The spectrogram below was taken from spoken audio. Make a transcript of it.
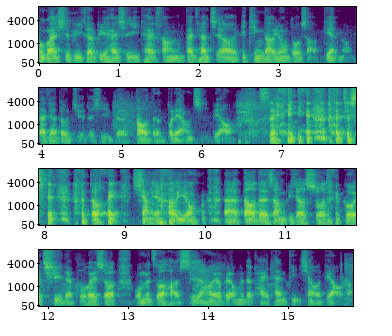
不管是比特币还是以太坊，大家只要一听到用多少电哦，大家都觉得是一个道德不良指标，所以 就是 都会想要用呃道德上比较说得过去的，不会说我们做好事，然后又被我们的排碳抵消掉了。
